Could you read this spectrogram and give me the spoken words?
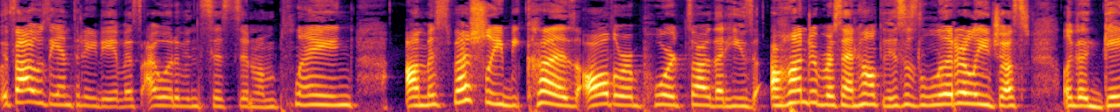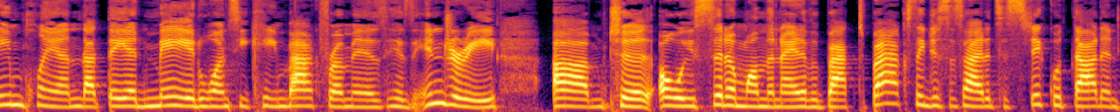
if I was Anthony Davis, I would have insisted on playing, um, especially because all the reports are that he's 100% healthy. This is literally just like a game plan that they had made once he came back from his, his injury um, to always sit him on the night of a back to backs. They just decided to stick with that. And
